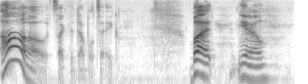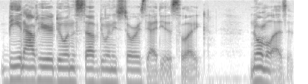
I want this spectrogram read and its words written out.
oh, it's like the double take. But you know, being out here doing this stuff, doing these stories, the idea is to like normalize it.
